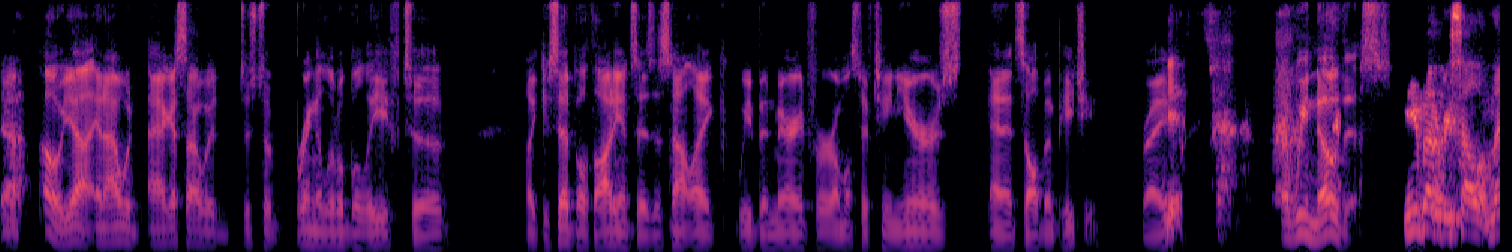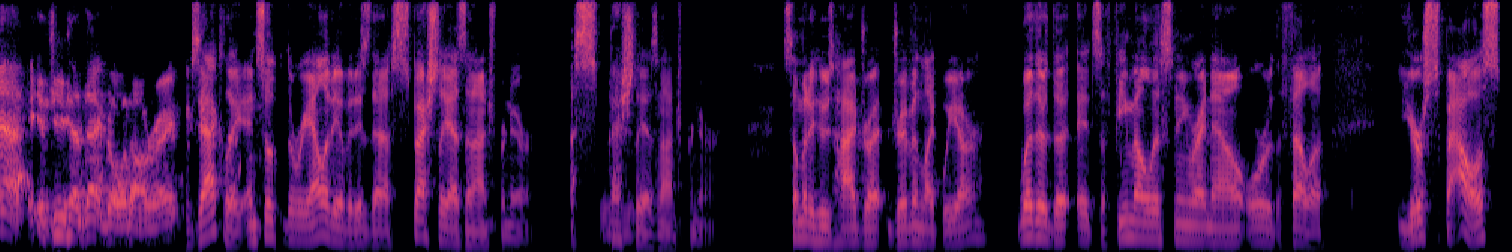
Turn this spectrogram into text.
yeah, Oh yeah, and I would I guess I would just to bring a little belief to like you said both audiences. It's not like we've been married for almost 15 years and it's all been peachy, right? yeah, And we know this. you better be selling that if you had that going on, right? Exactly. And so the reality of it is that especially as an entrepreneur, especially as an entrepreneur, somebody who's high dri- driven like we are, whether the it's a female listening right now or the fella, your spouse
